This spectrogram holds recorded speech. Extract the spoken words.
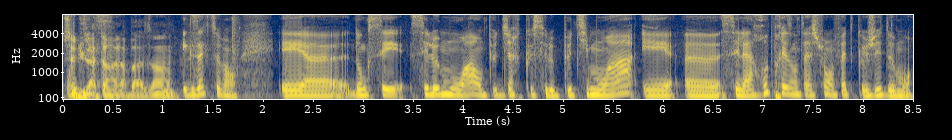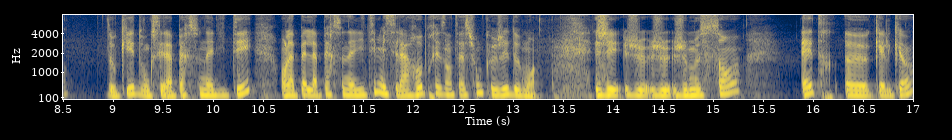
C'est du dit- latin à la base. hein. Exactement. Et euh, donc c'est c'est le moi. On peut dire que c'est le petit moi et euh, c'est la représentation en fait que j'ai de moi. Ok, donc c'est la personnalité. On l'appelle la personnalité, mais c'est la représentation que j'ai de moi. J'ai je, je, je me sens être euh, quelqu'un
